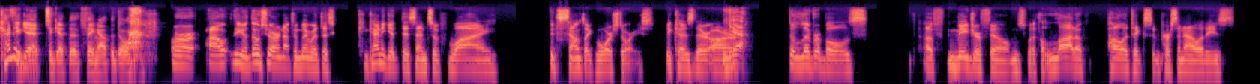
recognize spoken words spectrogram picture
kind of get, get to get the thing out the door. or out, you know, those who are not familiar with this can kind of get the sense of why it sounds like war stories because there are yeah, deliverables of major films with a lot of politics and personalities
